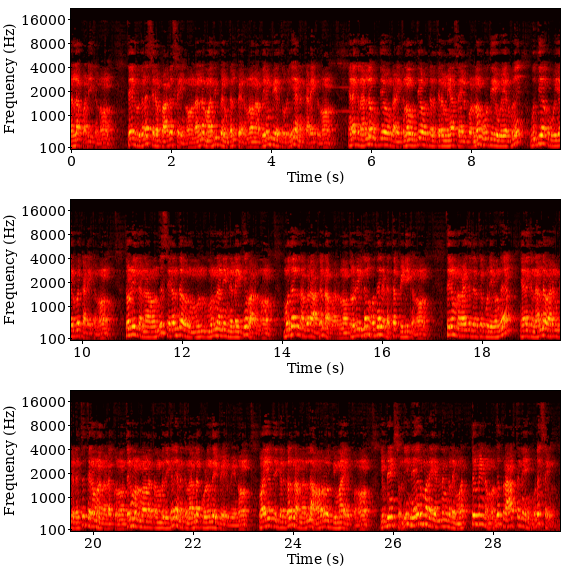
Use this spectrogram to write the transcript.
நல்லா படிக்கணும். தேர்வுகளை சிறப்பாக செய்யணும். நல்ல மதிப்பெண்கள் பெறணும். நான் விரும்பிய துறையை எனக்கு கிடைக்கணும். எனக்கு நல்ல உத்தியோகம் கிடைக்கணும். உத்தியோகத்துல திறமையா செயல்படணும். ஊதிய உயர்வு உத்தியோக உயர்வு கிடைக்கணும். தொழில நான் வந்து சிறந்த ஒரு முன் முன்னணி நிலைக்கு வரணும். முதல் நபராக நான் வரணும். தொழில முதலிடத்தை பிடிக்கணும். திருமண வயதில் இருக்கக்கூடியவங்க எனக்கு நல்ல வரன் கிடைத்து திருமணம் நடக்கணும். திருமணமான தம்பதிகள் எனக்கு நல்ல குழந்தை பேர் வேணும். வயோதிகர்கள் நான் நல்ல ஆரோக்கியமா இருக்கணும். இப்படின்னு சொல்லி நேர்மறை எண்ணங்களை மட்டுமே நம்ம வந்து பிரார்த்தனையும் கூட செய்யணும்.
